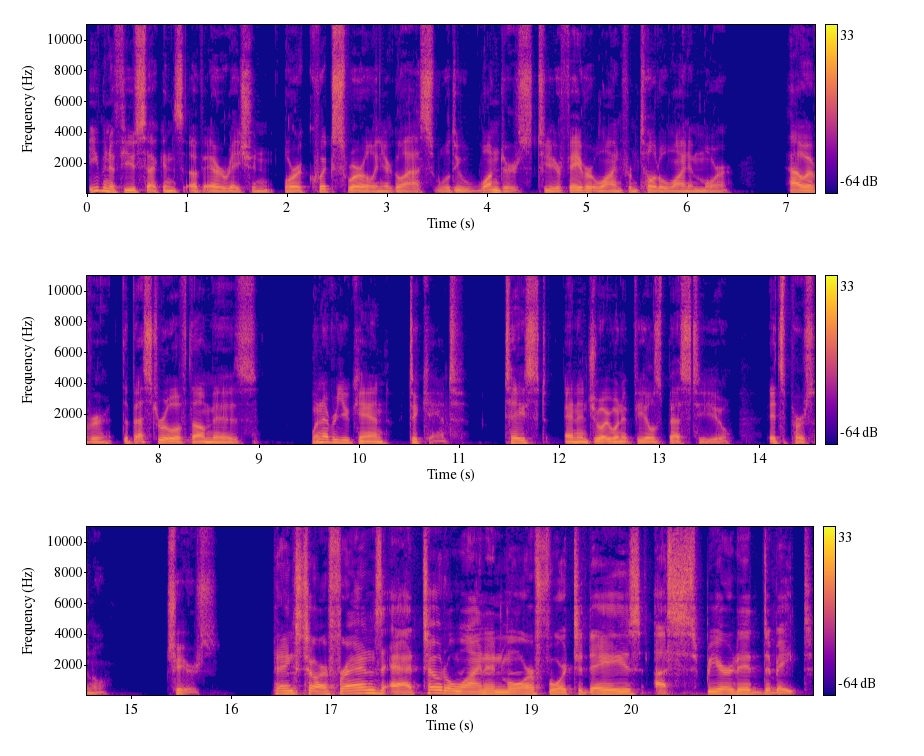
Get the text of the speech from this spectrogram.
Even a few seconds of aeration or a quick swirl in your glass will do wonders to your favorite wine from Total Wine and More. However, the best rule of thumb is whenever you can, decant. Taste and enjoy when it feels best to you. It's personal. Cheers. Thanks to our friends at Total Wine and More for today's A Spirited Debate.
